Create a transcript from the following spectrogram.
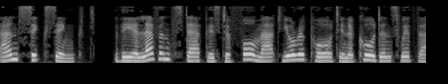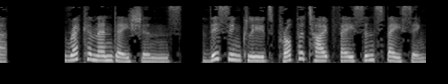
and succinct. The eleventh step is to format your report in accordance with the Recommendations. This includes proper typeface and spacing,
